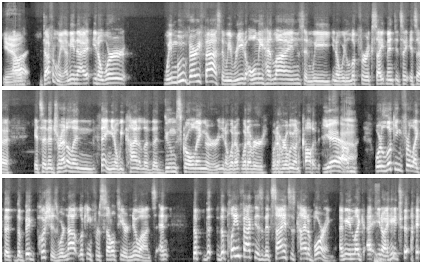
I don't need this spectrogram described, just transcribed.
you know uh, definitely i mean I, you know we're we move very fast and we read only headlines and we you know we look for excitement it's a it's a it's an adrenaline thing. You know, we kind of the doom scrolling or you know whatever whatever whatever we want to call it. Yeah. Um, we're looking for like the the big pushes. We're not looking for subtlety or nuance. And the the, the plain fact is that science is kind of boring. I mean, like I, you know, I hate to I,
